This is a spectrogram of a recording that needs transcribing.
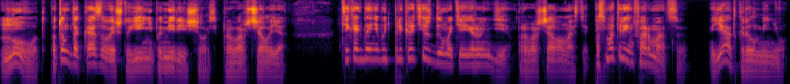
«Ну вот, потом доказывай, что ей не померещилось», – проворчал я. «Ты когда-нибудь прекратишь думать о ерунде?» – проворчала Настя. «Посмотри информацию». Я открыл меню.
